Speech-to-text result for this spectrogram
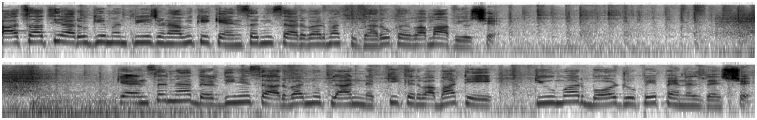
આ સાથે આરોગ્ય મંત્રીએ જણાવ્યું કે કેન્સરની સારવારમાં સુધારો કરવામાં આવ્યો છે. કેન્સરના દર્દીને સારવારનો પ્લાન નક્કી કરવા માટે ટ્યુમર બોર્ડ રૂપે પેનલ રહેશે.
